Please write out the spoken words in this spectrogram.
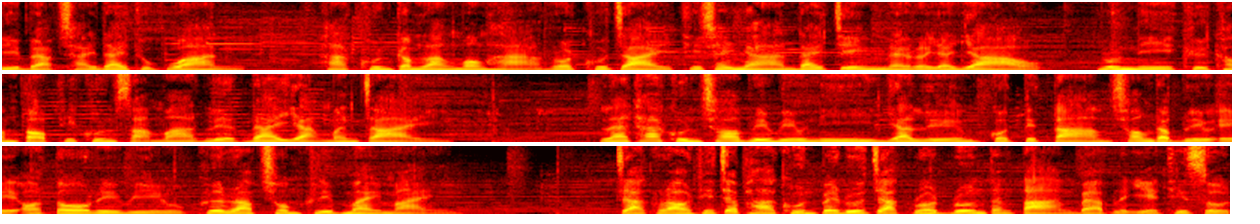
ดีแบบใช้ได้ทุกวัน หากคุณกำลังมองหารถคู่ใจที่ใช้งานได้จริงในระยะยาว รุ่นนี้คือคำตอบที่คุณสามารถเลือกได้อย่างมั่นใจ และถ้าคุณชอบรีวิวนี้อย่าลืมกดติดตามช่อง WA Auto Review เพื่อรับชมคลิปใหม่ ๆ จากเราที่จะพาคุณไปรู้จักรถรุ่นต่างๆ แบบละเอียดที่สุด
